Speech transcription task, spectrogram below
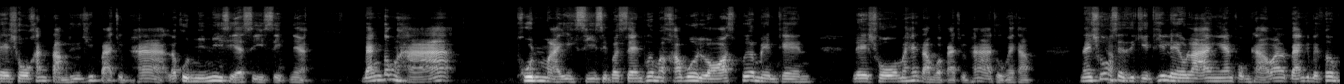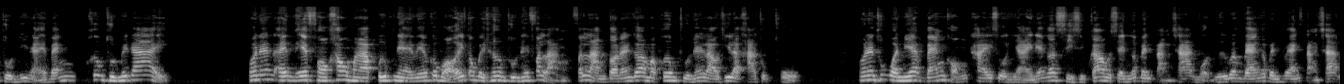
ratio ขั้นต่ำอยู่ที่ 8.5 แล้วคุณมีหนี้เสีย 40 เนี่ย แบงค์ต้องหาทุนใหม่อีก 40%เพื่อมา cover loss เพื่อ maintain ratio ไม่ให้ต่ำกว่า 8.5 ถูกไหมครับ ในช่วงเศรษฐกิจที่เลวร้ายเงี้ยผมถามว่าแบงค์จะไปเพิ่มทุนที่ไหน แบงค์เพิ่มทุนไม่ได้ เพราะนั้น IMF พอเข้ามาปุ๊บเนี่ย IMF ก็บอกต้องไปเพิ่มทุนให้ฝรั่ง ฝรั่งตอนนั้นก็มาเพิ่มทุนให้เราที่ราคาถูกๆ เพราะนั้นทุกวันนี้แบงค์ของไทยส่วนใหญ่เนี่ยก็ 49%ก็เป็นต่างชาติหมด หรือบางแบงก์ก็เป็นแบงก์ต่างชาติ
